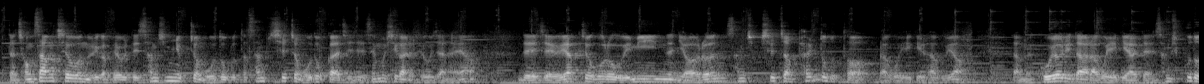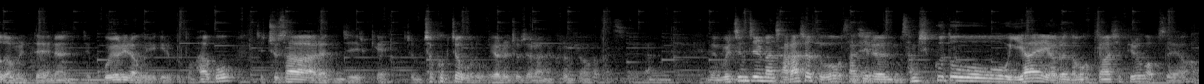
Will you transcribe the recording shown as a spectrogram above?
일단 정상 체온 우리가 배울 때 36.5도부터 37.5도까지 이제 생물 시간을 배우잖아요. 근데 이제 의학적으로 의미 있는 열은 37.8도부터라고 얘기를 하고요. 그다음에 고열이다라고 얘기할 때는 39도 넘을 때는 고열이라고 얘기를 보통 하고 주사라든지 이렇게 좀 적극적으로 열을 조절하는 그런 경우가 많습니다. 근데 물찜질만 잘하셔도 사실은 39도 이하의 열은 너무 걱정하실 필요가 없어요.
